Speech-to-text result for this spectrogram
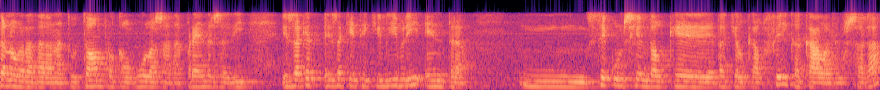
que no agradaran a tothom però que algú les ha de prendre, és a dir, és aquest, és aquest equilibri entre mm, ser conscient del que, de què el cal fer i que cal arrossegar,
